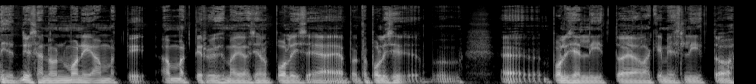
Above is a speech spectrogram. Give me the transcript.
niin nythän on moni ammatti, ammattiryhmä, jo siellä on poliiseja ja tai poliisi, poliisien liittoa ja lakimiesliittoa,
